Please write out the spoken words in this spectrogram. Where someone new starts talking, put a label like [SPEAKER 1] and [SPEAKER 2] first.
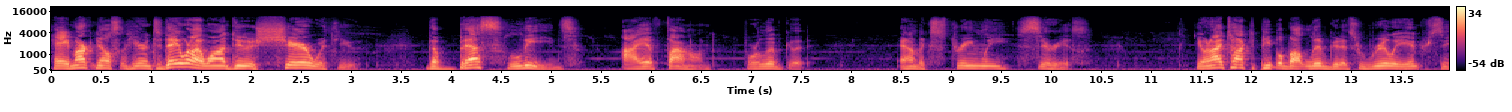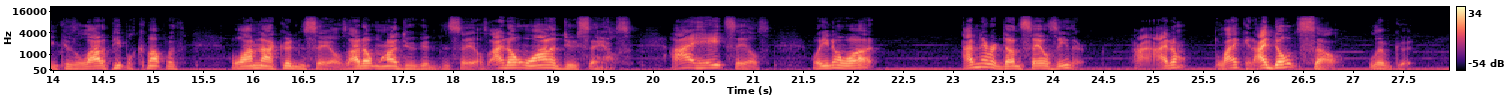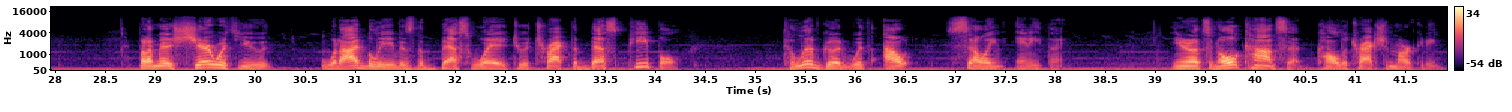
[SPEAKER 1] Hey, Mark Nelson here, and today what I want to do is share with you the best leads I have found for Live Good. And I'm extremely serious. You know, when I talk to people about Live Good, it's really interesting because a lot of people come up with, well, I'm not good in sales. I don't want to do good in sales. I don't want to do sales. I hate sales. Well, you know what? I've never done sales either. I, don't like it. I don't sell Live Good. But I'm going to share with you what I believe is the best way to attract the best people to live good without selling anything. You know, it's an old concept called attraction marketing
